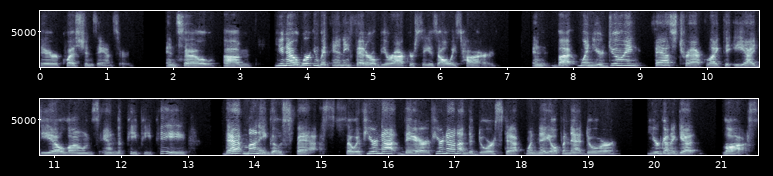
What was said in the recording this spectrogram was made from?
their questions answered. And so, um, you know, working with any federal bureaucracy is always hard. And but when you're doing fast track like the EIDL loans and the PPP, that money goes fast. So if you're not there, if you're not on the doorstep when they open that door, you're going to get lost.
